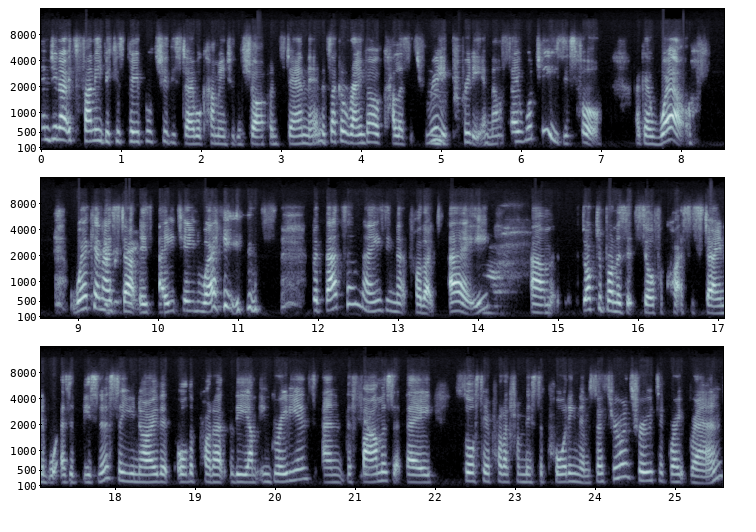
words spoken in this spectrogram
And you know, it's funny because people to this day will come into the shop and stand there, and it's like a rainbow of colors. It's really mm. pretty, and they'll say, "What do you use this for?" I go, "Well, where can I start? There's 18 ways." but that's amazing. That product, a, um, Dr. Bronner's itself are quite sustainable as a business. So you know that all the product, the um, ingredients and the farmers that they source their product from, they're supporting them. So through and through, it's a great brand.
